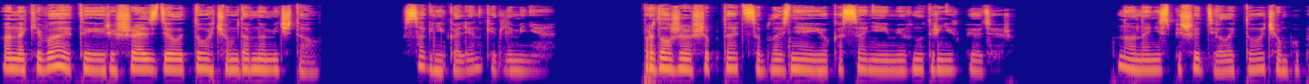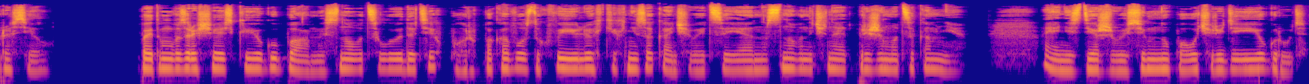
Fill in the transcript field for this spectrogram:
Она кивает и решает сделать то, о чем давно мечтал. Согни коленки для меня. Продолжаю шептать, соблазняя ее касаниями внутренних бедер. Но она не спешит делать то, о чем попросил. Поэтому возвращаюсь к ее губам и снова целую до тех пор, пока воздух в ее легких не заканчивается, и она снова начинает прижиматься ко мне. А я не сдерживаюсь и мну по очереди ее грудь.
